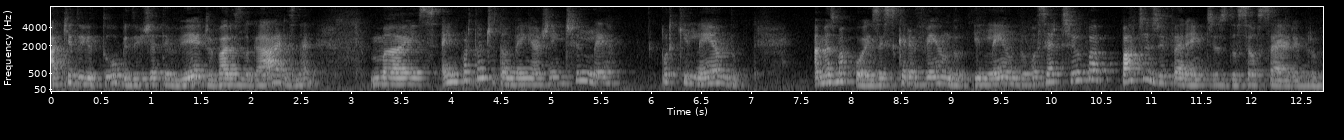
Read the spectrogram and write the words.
aqui do YouTube, do IGTV, de vários lugares, né? Mas é importante também a gente ler, porque lendo a mesma coisa, escrevendo e lendo, você ativa partes diferentes do seu cérebro.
